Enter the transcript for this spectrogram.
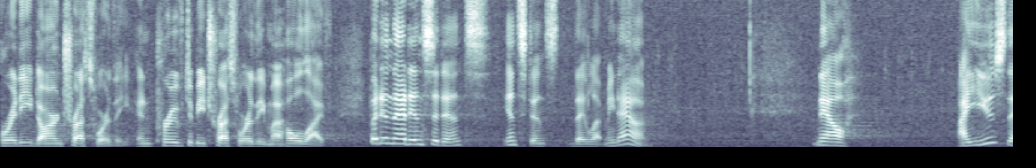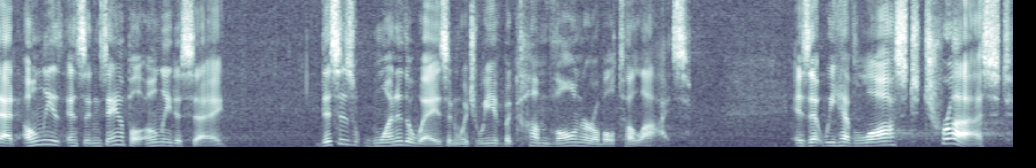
Pretty darn trustworthy and proved to be trustworthy my whole life. But in that incident, instance, they let me down. Now, I use that only as, as an example, only to say this is one of the ways in which we have become vulnerable to lies, is that we have lost trust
